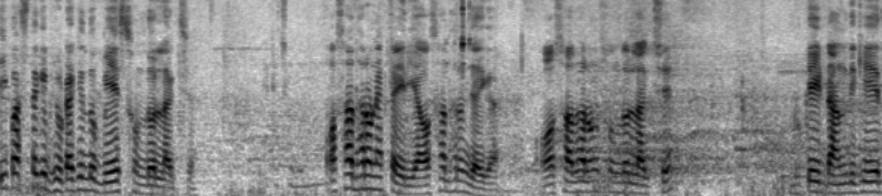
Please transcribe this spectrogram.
এই পাশ থেকে ভিউটা কিন্তু বেশ সুন্দর লাগছে। অসাধারণ একটা এরিয়া, অসাধারণ জায়গা, অসাধারণ সুন্দর লাগছে। ঢুকেই ডান দিকের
